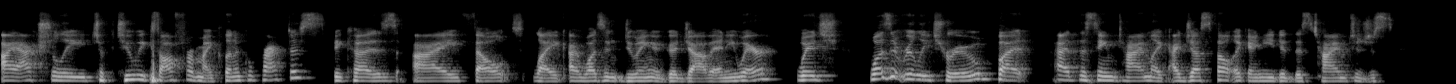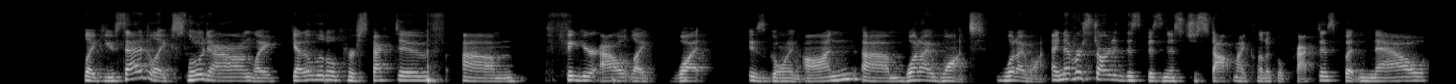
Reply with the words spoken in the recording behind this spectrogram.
I actually took two weeks off from my clinical practice because I felt like I wasn't doing a good job anywhere, which wasn't really true. But at the same time, like I just felt like I needed this time to just, like you said, like slow down, like get a little perspective, um, figure out like what is going on, um, what I want, what I want. I never started this business to stop my clinical practice, but now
